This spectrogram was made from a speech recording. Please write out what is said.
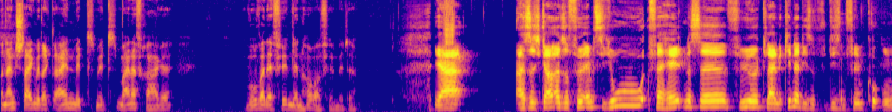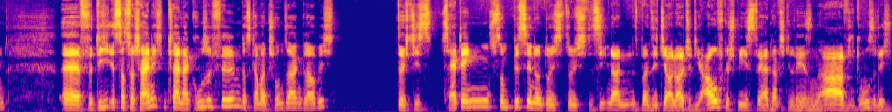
Und dann steigen wir direkt ein mit, mit meiner Frage. Wo war der Film denn Horrorfilm, bitte? Ja, also ich glaube, also für MCU-Verhältnisse, für kleine Kinder, die diesen, diesen Film gucken, äh, für die ist das wahrscheinlich ein kleiner Gruselfilm, das kann man schon sagen, glaube ich. Durch die Settings so ein bisschen und durch, durch sieht man, man sieht ja auch Leute, die aufgespießt werden, habe ich gelesen. Ah, wie gruselig.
